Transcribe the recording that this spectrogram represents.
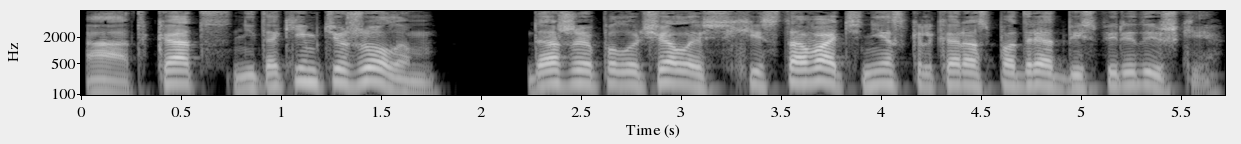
а откат не таким тяжелым. Даже получалось хистовать несколько раз подряд без передышки.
